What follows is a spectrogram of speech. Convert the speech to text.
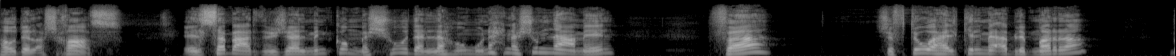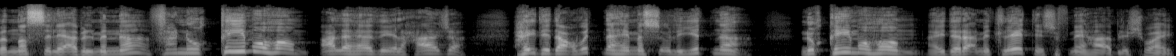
هودي الأشخاص. السبع رجال منكم مشهودا لهم ونحن شو بنعمل؟ ف شفتوها هالكلمة قبل بمرة؟ بالنص اللي قبل منا؟ فنقيمهم على هذه الحاجة. هيدي دعوتنا هي مسؤوليتنا. نقيمهم. هيدي رقم ثلاثة شفناها قبل شوي.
